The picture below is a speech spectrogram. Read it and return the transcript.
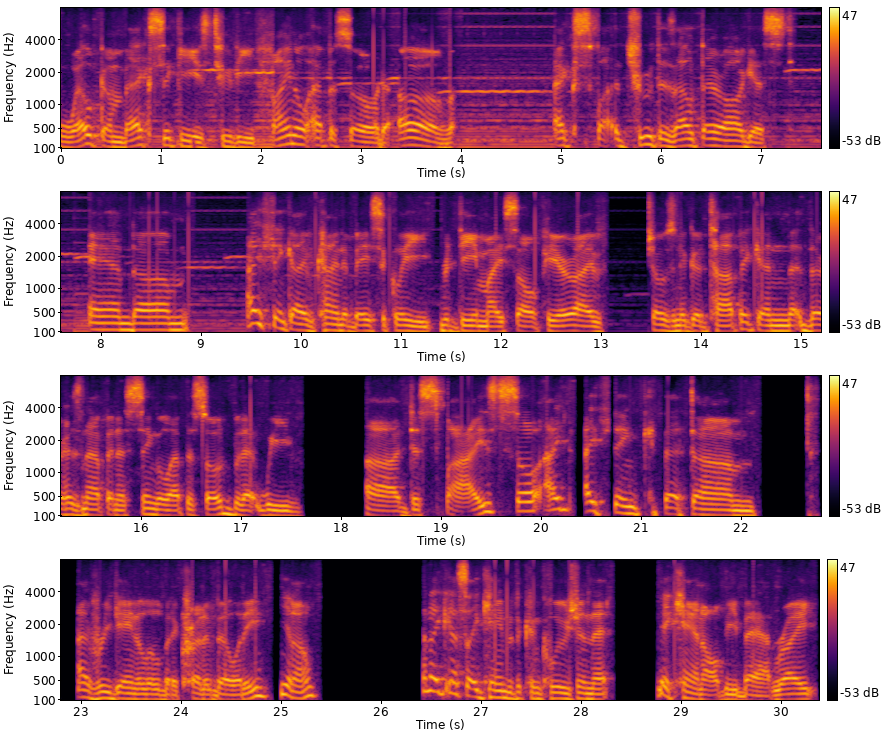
Welcome back, Sickies, to the final episode of X Truth is Out There August. And um, I think I've kind of basically redeemed myself here. I've chosen a good topic, and there has not been a single episode that we've uh, despised. So I, I think that um, I've regained a little bit of credibility, you know. And I guess I came to the conclusion that it can't all be bad, right?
